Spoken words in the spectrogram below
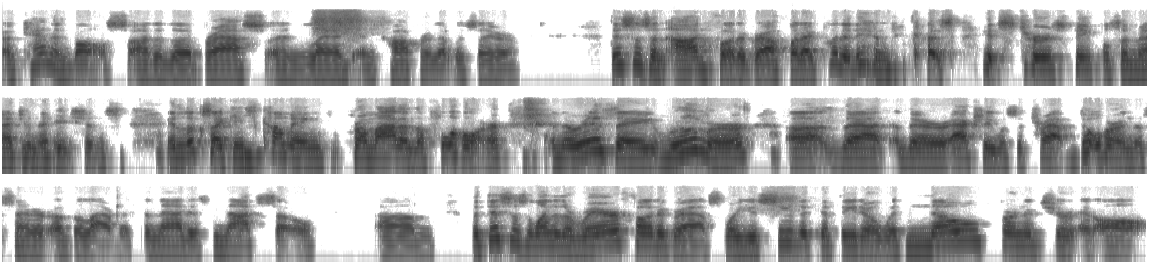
uh, cannonballs out of the brass and lead and copper that was there. This is an odd photograph, but I put it in because it stirs people's imaginations. It looks like he's coming from out of the floor. And there is a rumor uh, that there actually was a trap door in the center of the labyrinth, and that is not so. Um, but this is one of the rare photographs where you see the cathedral with no furniture at all.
